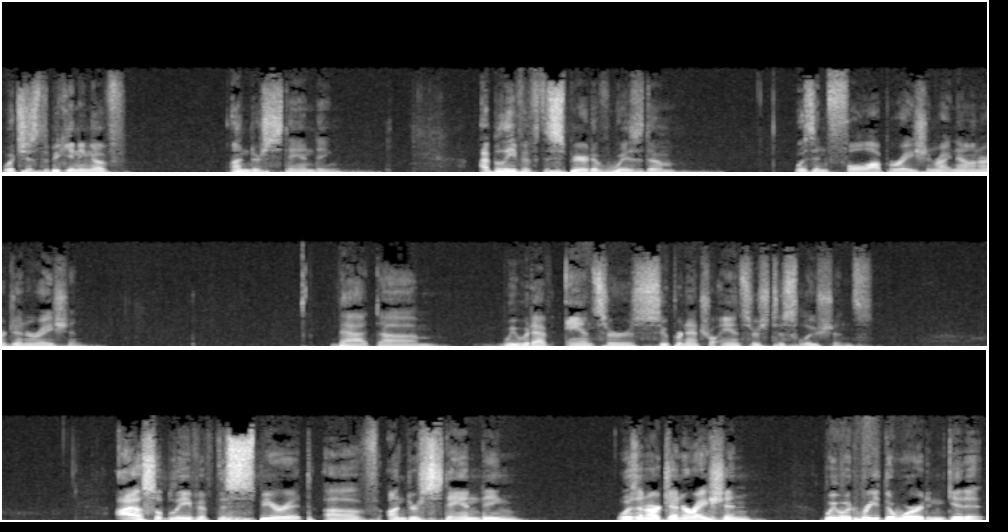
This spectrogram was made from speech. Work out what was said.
which is the beginning of understanding. I believe if the spirit of wisdom was in full operation right now in our generation, that um, we would have answers, supernatural answers to solutions. I also believe if the spirit of understanding was in our generation, we would read the word and get it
